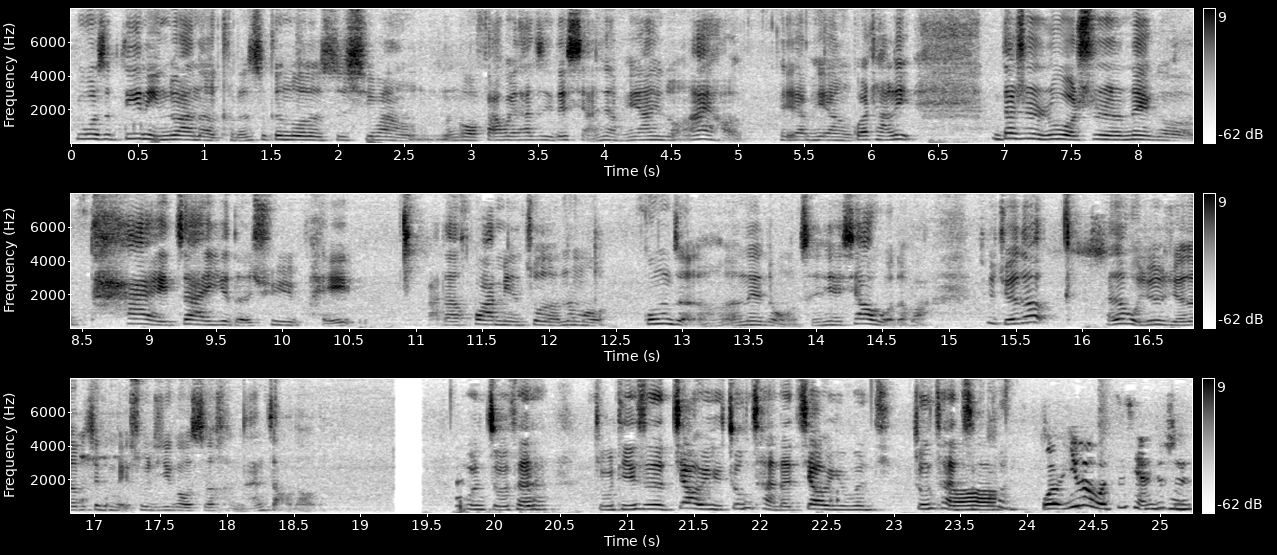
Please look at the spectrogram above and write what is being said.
如果是低龄段的，可能是更多的是希望能够发挥他自己的想象，培养一种爱好，培养培养观察力。但是如果是那个太在意的去陪，把它画面做的那么工整和那种呈现效果的话，就觉得，反正我就是觉得这个美术机构是很难找到的。我们主题主题是教育中产的教育问题，中产之困。我因为我之前就是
